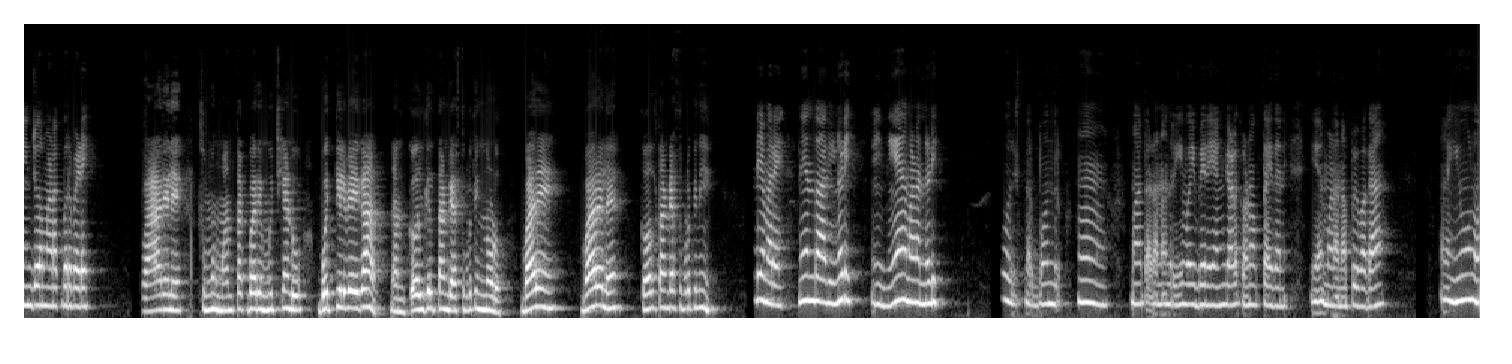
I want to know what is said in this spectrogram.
ನೀನು ಜೋರು ಮಾಡಕ್ಕೆ ಬರಬೇಡಿ. ಬಾರೆಲೆ, ಸುಮ್ಮನೆ ಮಂತಕ್ಕೆ ಬಾರಿ ಮುಚ್ಕೊಂಡು ಬತ್ತಿಲ್ವೇ ಈಗ? ನಾನು ಕಲ್ ಗಿಲ್ ತಾಂಡು ಹಸ್ತು ಬಿಡ್ತೀನಿ ನೋಡು. ಬಾರೆ, ಬಾರೆಲೆ, ಕಲ್ ತಾಂಡು ಹಸ್ತು ಬಿಡ್ತೀನಿ ನಡಿ ಮರೆ, ನಿಂದ ಅಲ್ಲಿ ನಡಿ. ಇನ್ನೇನು ಮಾಡೋಣ ನಡಿ. ಪೊಲೀಸ್ನವ್ರು ಬಂದರು. ಹ್ಞೂ ಮಾತಾಡೋಣ ಅಂದ್ರೆ ಈ ವೈ ಬೇರೆ ಹೆಂಗೆ ಎಳ್ಕೊಂಡು ಹೋಗ್ತಾ ಇದ್ದಾನೆ. ಏನು ಮಾಡೋಣಪ್ಪ ಇವಾಗ? ಇವಳು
